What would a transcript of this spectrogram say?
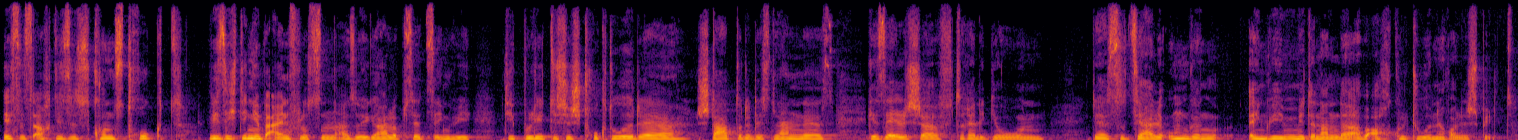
ist es auch dieses Konstrukt, wie sich Dinge beeinflussen. Also egal, ob es jetzt irgendwie die politische Struktur der Stadt oder des Landes, Gesellschaft, Religion, der soziale Umgang irgendwie miteinander, aber auch Kultur eine Rolle spielt.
